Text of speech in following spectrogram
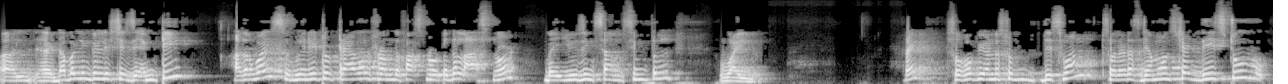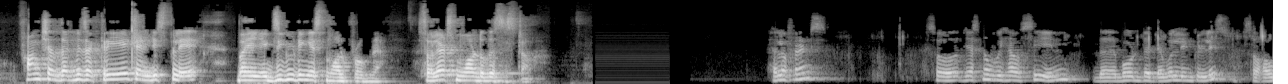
uh, double linked list is empty. Otherwise we need to travel from the first node to the last node by using some simple while loop. Right? So hope you understood this one. So let us demonstrate these two functions that means a create and display by executing a small program. So let's move on to the system. Hello friends. So just now we have seen the about the double linked list. So how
